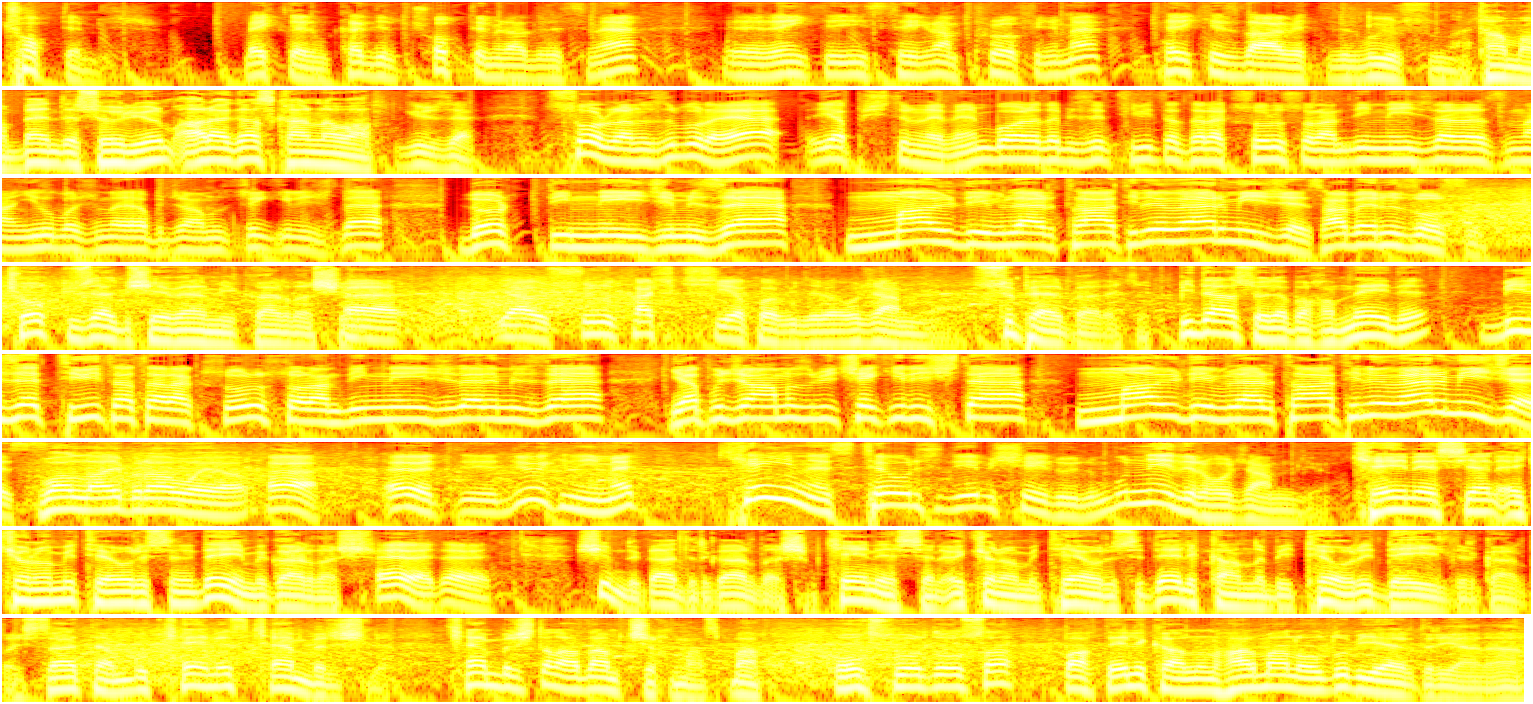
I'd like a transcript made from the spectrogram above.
Çopdemir. Beklerim Kadir Çopdemir adresine e, renkli Instagram profilime herkes davetlidir buyursunlar. Tamam ben de söylüyorum Aragaz Karnaval. Güzel. Sorularınızı buraya yapıştırın efendim. Bu arada bize tweet atarak soru soran dinleyiciler arasından yılbaşında yapacağımız çekilişte 4 dinleyicimize Maldivler tatili vermeyeceğiz. Haberiniz olsun. Çok güzel bir şey vermiyor kardeş ya. Ee, ya şunu kaç kişi yapabilir hocam ya? Süper bir hareket. Bir daha söyle bakalım neydi? Bize tweet atarak soru soran dinleyicilerimize yapacağımız bir çekilişte Maldivler tatili vermeyeceğiz. Vallahi bravo ya. Ha, evet e, diyor ki Nimet Keynes teorisi diye bir şey duydum. Bu nedir hocam diyor. Keynesyen ekonomi teorisini değil mi kardeş? Evet evet. Şimdi Kadir kardeşim Keynesyen ekonomi teorisi delikanlı bir teori değildir kardeş. Zaten bu Keynes Cambridge'li. Cambridge'den adam çıkmaz. Bak Oxford olsa bak delikanlının harman olduğu bir yerdir yani ha.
